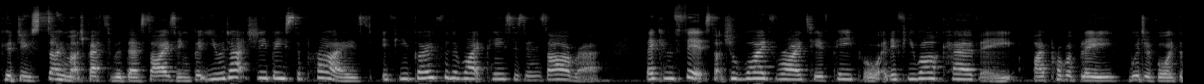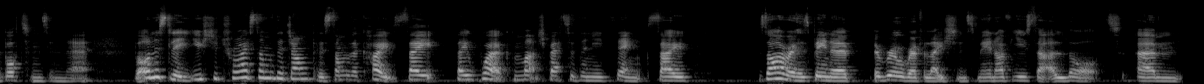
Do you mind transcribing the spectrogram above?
could do so much better with their sizing, but you would actually be surprised if you go for the right pieces in Zara. They can fit such a wide variety of people, and if you are curvy, I probably would avoid the bottoms in there. But honestly, you should try some of the jumpers, some of the coats. They they work much better than you'd think. So Zara has been a, a real revelation to me, and I've used that a lot. Um,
